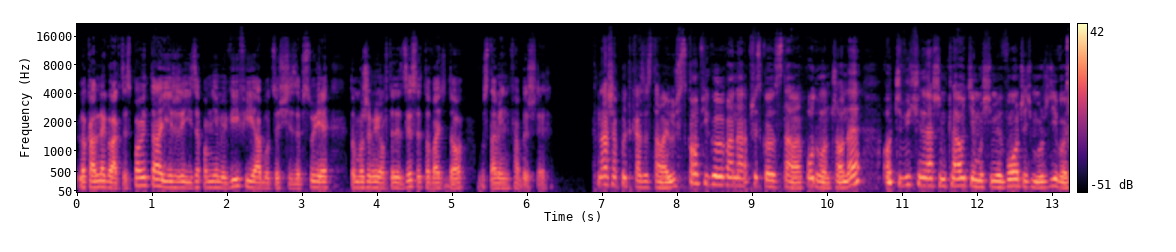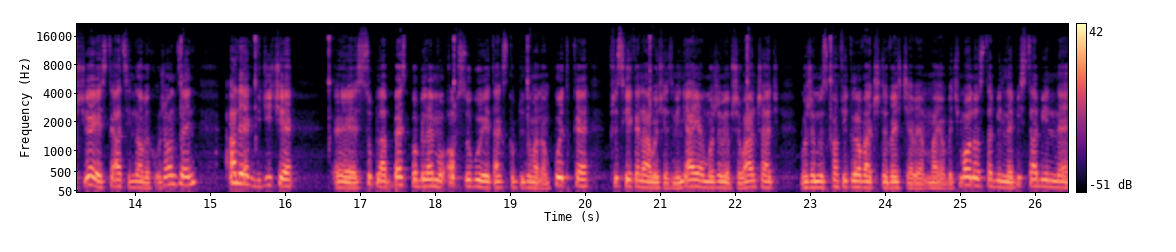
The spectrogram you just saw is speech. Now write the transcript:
lokalnego access pointa. Jeżeli zapomniemy Wi-Fi albo coś się zepsuje, to możemy ją wtedy zresetować do ustawień fabrycznych. Nasza płytka została już skonfigurowana, wszystko zostało podłączone. Oczywiście na naszym cloudzie musimy włączyć możliwość rejestracji nowych urządzeń, ale jak widzicie, e, Supla bez problemu obsługuje tak skomplikowaną płytkę. Wszystkie kanały się zmieniają, możemy przełączać, możemy skonfigurować, czy te wejścia mają- być monostabilne, bistabilne,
